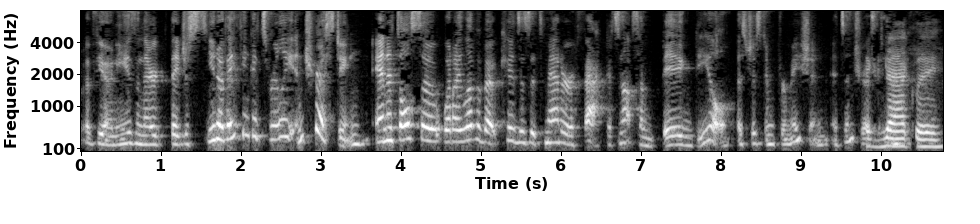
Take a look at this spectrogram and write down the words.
of yonis, and they're they just you know they think it's really interesting. And it's also what I love about kids is it's matter of fact. It's not some big deal. It's just information. It's interesting. Exactly.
